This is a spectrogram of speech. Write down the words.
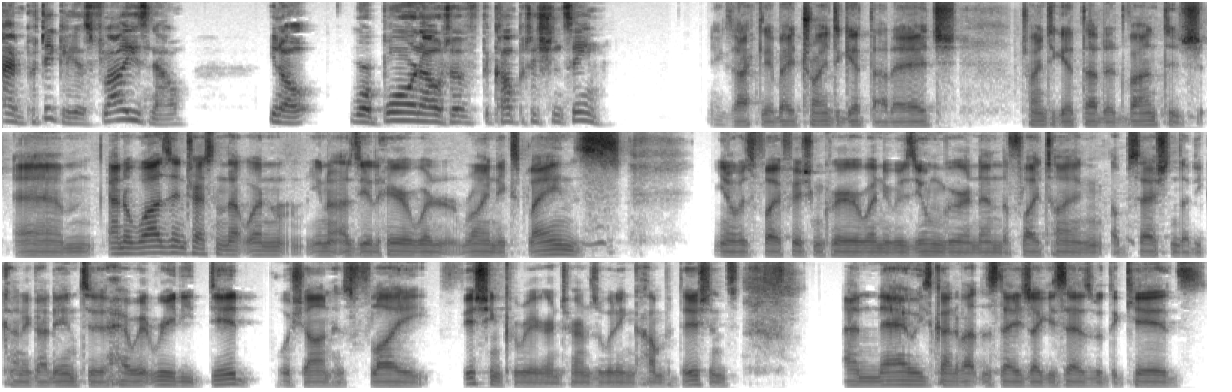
and particularly as flies now, you know, were born out of the competition scene. Exactly, about trying to get that edge trying to get that advantage. Um, and it was interesting that when, you know, as you'll hear when Ryan explains, you know, his fly fishing career when he was younger and then the fly tying obsession that he kind of got into, how it really did push on his fly fishing career in terms of winning competitions. And now he's kind of at the stage, like he says, with the kids,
